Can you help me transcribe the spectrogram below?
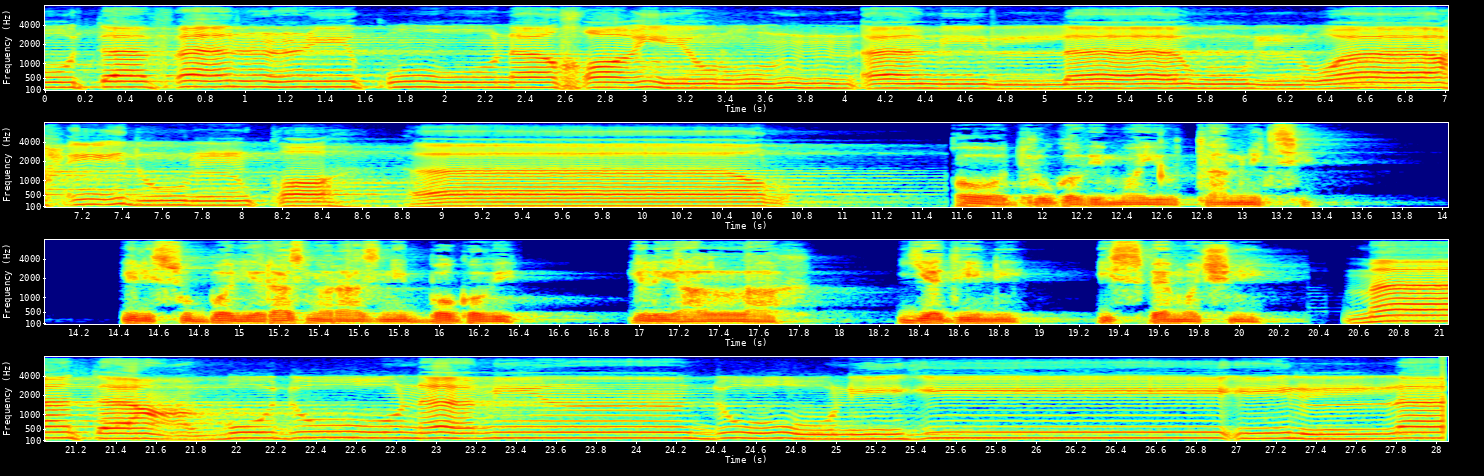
mutafarriquna khayrun amillahu l-wahidul qahhar. O drugovi moji u tamnici, ili su bolji raznorazni bogovi ili Allah jedini i svemoćni ما تعبدون من دونه إلا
